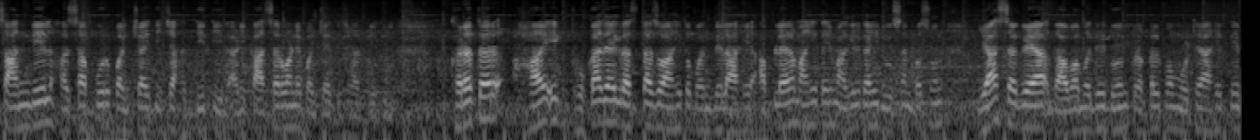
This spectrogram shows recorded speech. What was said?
चांदेल हसापूर पंचायतीच्या हद्दीतील आणि कासरवाणे पंचायतीच्या हद्दीतील. खरं तर हा एक धोकादायक रस्ता जो आहे तो बनलेला आहे. आपल्याला माहीत आहे मागील काही दिवसांपासून या सगळ्या गावामध्ये दोन प्रकल्प मोठे आहेत. ते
